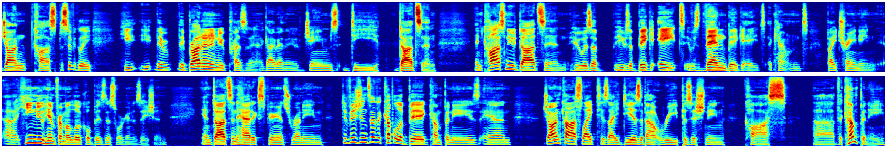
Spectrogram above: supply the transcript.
John Koss specifically, he, he they, they brought in a new president, a guy by the name of James D. Dodson. And Koss knew Dodson, who was a he was a big eight, it was then big eight accountant by training. Uh, he knew him from a local business organization. And Dodson had experience running divisions at a couple of big companies. And John Koss liked his ideas about repositioning Koss, uh, the company.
